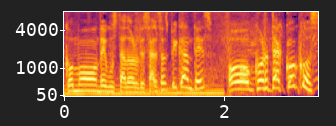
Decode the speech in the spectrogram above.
como degustador de salsas picantes, o cortacocos,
